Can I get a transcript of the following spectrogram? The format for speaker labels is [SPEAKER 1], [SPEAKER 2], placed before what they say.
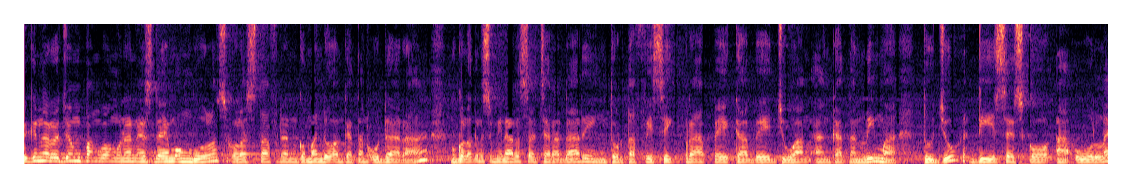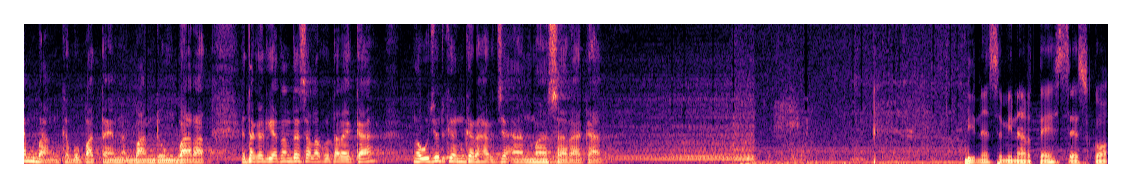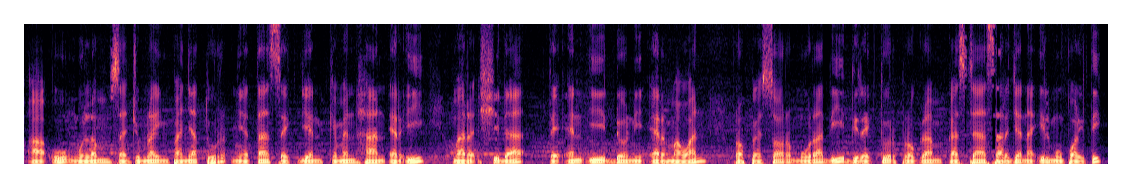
[SPEAKER 1] Bikin ngarojong pangwangunan SDM unggul, Sekolah Staf dan Komando Angkatan Udara menggolakan seminar secara daring turta fisik pra PKB Juang Angkatan 5 7 di Sesko AU Lembang, Kabupaten Bandung Barat. Eta kegiatan tes salaku tareka ngawujudkan keharjaan masyarakat.
[SPEAKER 2] Dina seminar teh Sesko AU ngulem sajumlah yang panyatur nyata Sekjen Kemenhan RI Marsyida TNI Doni Ermawan Profesor Muradi Direktur Program Kasca Sarjana Ilmu Politik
